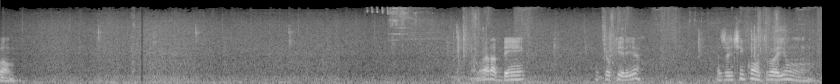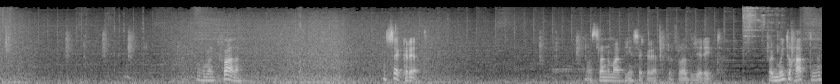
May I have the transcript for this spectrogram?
Vamos. Não era bem o que eu queria. Mas a gente encontrou aí um... Como é que fala? Um secreto. Vou mostrar no mapinha secreto pro lado direito. Foi muito rápido, né?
